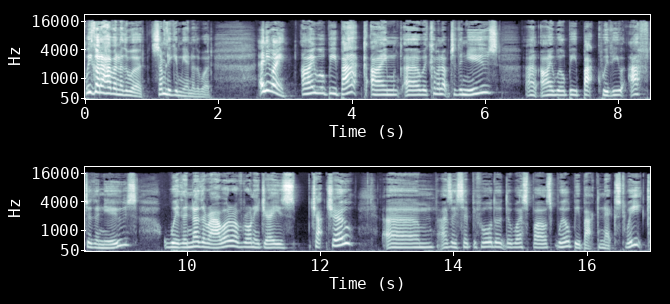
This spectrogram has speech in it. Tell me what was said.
We got to have another word. Somebody give me another word. Anyway, I will be back. I'm. Uh, we're coming up to the news, and I will be back with you after the news with another hour of Ronnie J's chat show. Um, as I said before, the, the West Biles will be back next week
